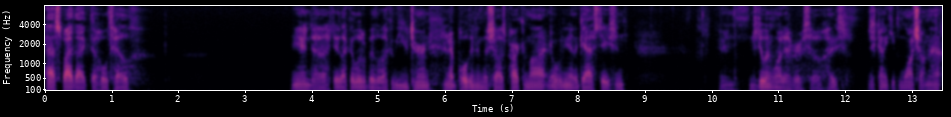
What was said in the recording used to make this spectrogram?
passed by like the hotel and uh, did like a little bit of like a U-turn and it pulled into the Shaw's parking lot and over near the gas station and was doing whatever so I was just kind of keeping watch on that.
